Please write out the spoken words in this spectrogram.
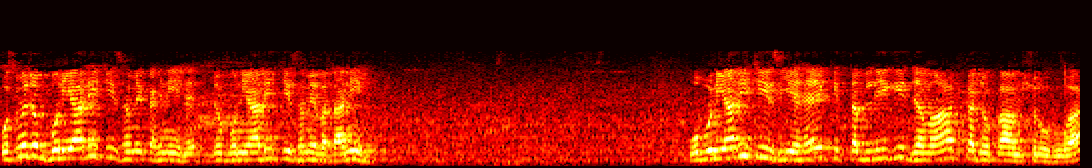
اس میں جو بنیادی چیز ہمیں کہنی ہے، جو بنیادی چیز ہمیں بتانی ہے، وہ بنیادی چیز یہ ہے کہ تبلیغی جماعت کا جو کام شروع ہوا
